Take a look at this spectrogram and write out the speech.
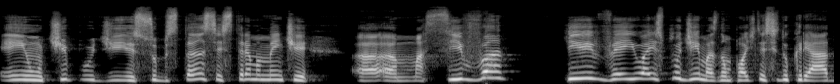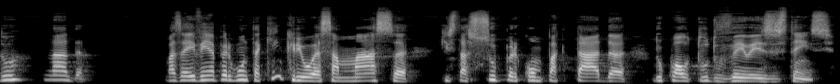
em um tipo de substância extremamente uh, massiva que veio a explodir, mas não pode ter sido criado nada. Mas aí vem a pergunta: quem criou essa massa que está super compactada, do qual tudo veio à existência?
